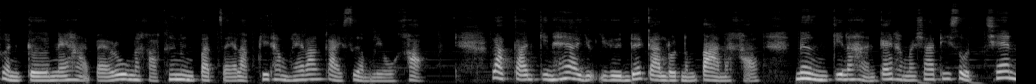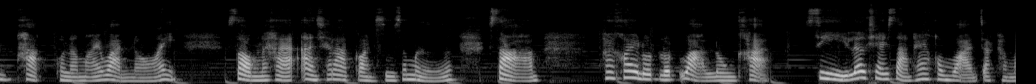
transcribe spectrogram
ส่วนเกินในอาหารแปรรูปนะคะ คือหนึ่งปัจจัยหลักที่ทำให้ร่างกายเสื่อมเร็วค่ะ หลักการกินให้อายุยืนด้วยการลดน้ำตาลนะคะ 1. กินอาหารใกล้ธรรมชาติที่สุด เช่น ผักผลไม้หวานน้อย 2. นะคะ อ่านฉลากก่อนซื้อเสมอ 3. ค่อยๆ ลดลดหวานลงค่ะ 4. เลิกใช้สารให้ความหวานจากธรรม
